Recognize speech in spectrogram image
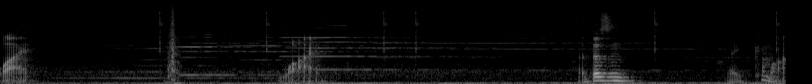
Why? Why? That doesn't... Like, come on.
